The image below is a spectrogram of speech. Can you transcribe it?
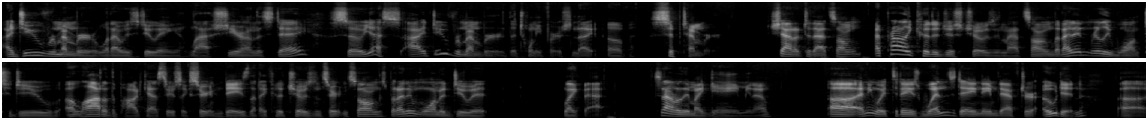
I do remember what I was doing last year on this day, so yes, I do remember the 21st night of September shout out to that song. I probably could have just chosen that song, but I didn't really want to do a lot of the podcast. There's like certain days that I could have chosen certain songs, but I didn't want to do it like that. It's not really my game, you know? Uh, anyway, today is Wednesday, named after Odin, uh,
